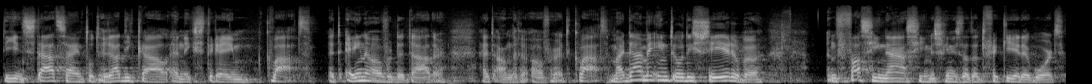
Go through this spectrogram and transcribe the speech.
die in staat zijn tot radicaal en extreem kwaad. Het ene over de dader, het andere over het kwaad. Maar daarmee introduceren we een fascinatie, misschien is dat het verkeerde woord,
